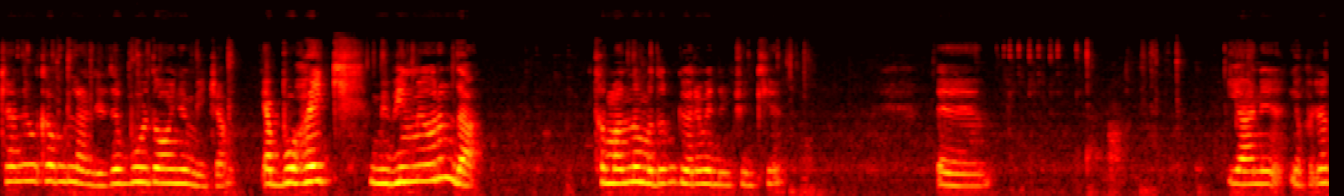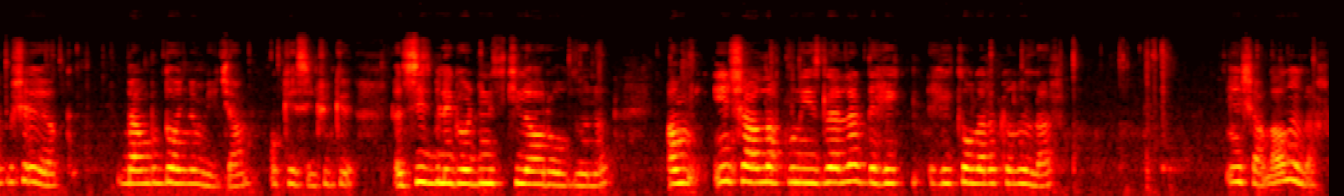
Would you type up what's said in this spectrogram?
kendimi kabullendirdim. Burada oynamayacağım. Ya bu hack mi bilmiyorum da tam anlamadım, göremedim çünkü. Ee, yani yapacak bir şey yok. Ben burada oynamayacağım. O kesin çünkü siz bile gördünüz kilar olduğunu. Ama inşallah bunu izlerler de hack, hack olarak alırlar. İnşallah alırlar.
